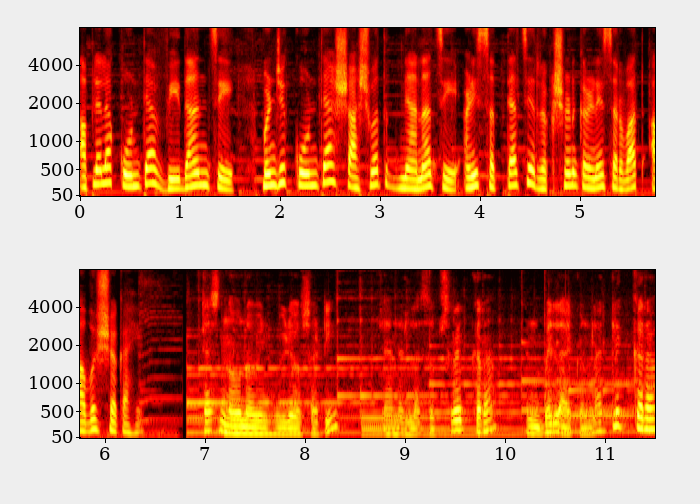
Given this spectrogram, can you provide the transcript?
आपल्याला कोणत्या वेदांचे म्हणजे कोणत्या शाश्वत ज्ञानाचे आणि सत्याचे रक्षण करणे सर्वात आवश्यक आहे? त्याच नवनवीन व्हिडिओसाठी चॅनलला सबस्क्राईब करा आणि बेल आयकॉनला क्लिक करा.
